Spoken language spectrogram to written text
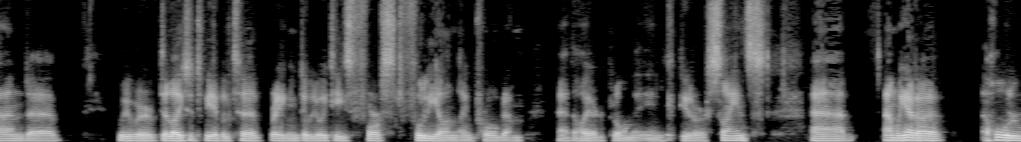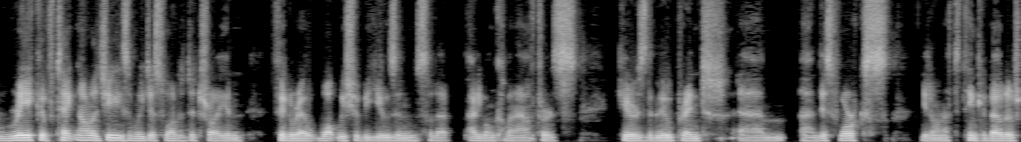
and uh, we were delighted to be able to bring WIT's first fully online program, uh, the higher diploma in computer science. Uh, and we had a, a whole rake of technologies and we just wanted to try and figure out what we should be using so that anyone coming after us here's the blueprint um, and this works. You don't have to think about it.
